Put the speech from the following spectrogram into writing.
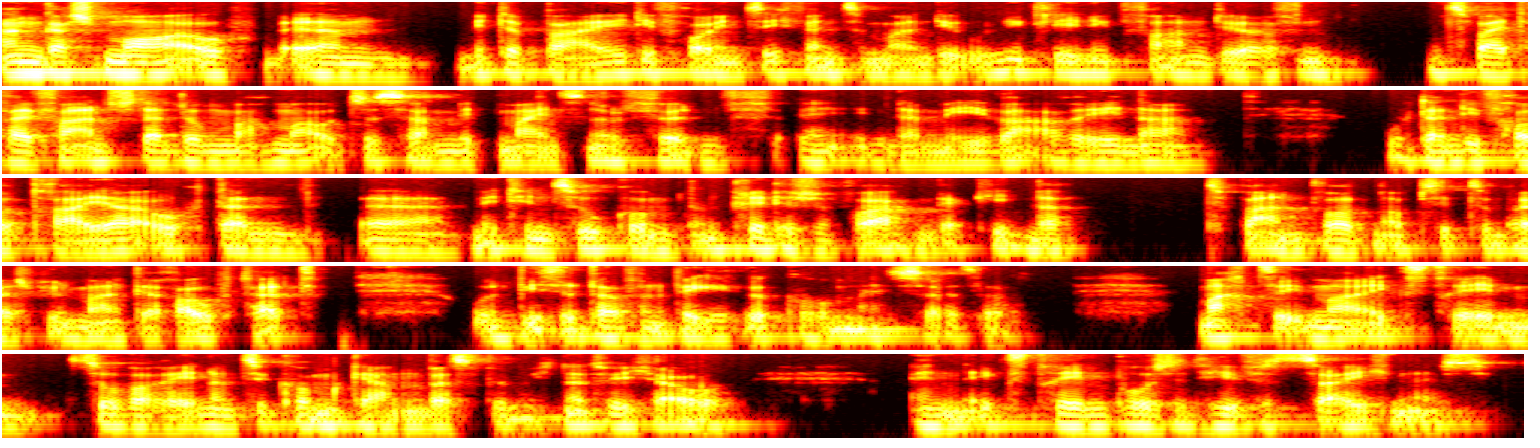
Engagement auch ähm, mit dabei. Die freuen sich, wenn sie mal in die Uniklinik fahren dürfen. Und zwei, drei Veranstaltungen machen wir auch zusammen mit Mainz 05 in der Mewa Arena, wo dann die Frau Dreier auch dann äh, mit hinzukommt und kritische Fragen der Kinder beantworten, ob sie zum Beispiel mal geraucht hat und wie sie davon weggekommen ist. Also macht sie immer extrem souverän und sie kommen gern, was für mich natürlich auch ein extrem positives Zeichen ist.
